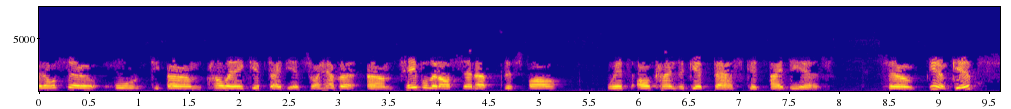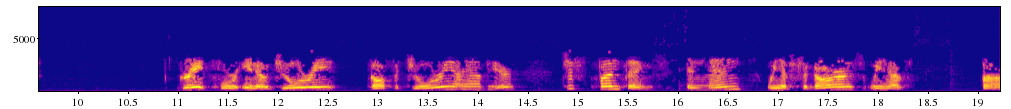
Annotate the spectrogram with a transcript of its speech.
but also for um, holiday gift ideas. So I have a um, table that I'll set up this fall with all kinds of gift basket ideas. So you know, gifts, great for you know jewelry, golf jewelry. I have here, just fun things. And men, we have cigars, we have uh,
